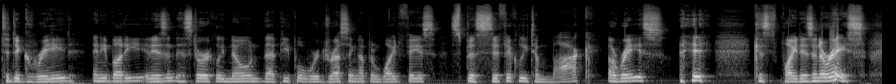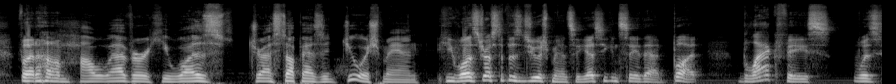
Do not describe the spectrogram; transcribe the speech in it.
to degrade anybody. It isn't historically known that people were dressing up in whiteface specifically to mock a race, because white isn't a race. But um, However, he was dressed up as a Jewish man. he was dressed up as a Jewish man, so yes, you can say that. But blackface was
